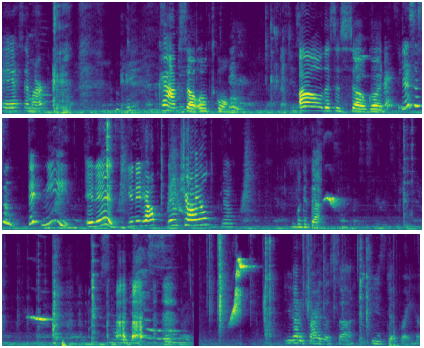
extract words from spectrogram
ASMR? Okay, I'm so old school. Oh, this is so good. This is some thick meat. It is. You need help there, child? No. Look at that. You gotta try this uh, cheese dip right here.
